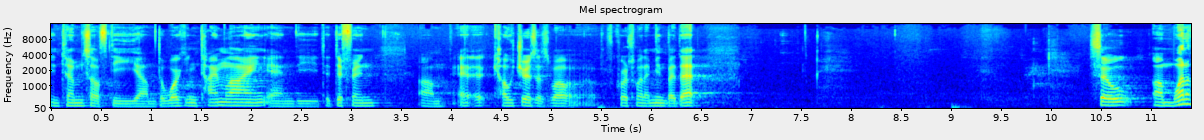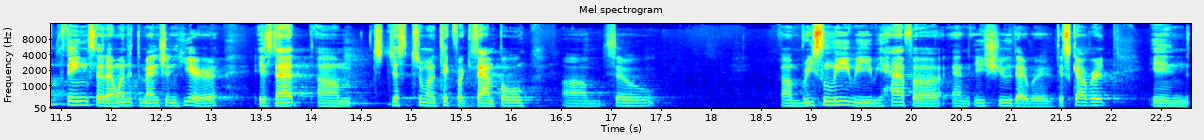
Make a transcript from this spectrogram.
in terms of the, um, the working timeline and the, the different um, cultures as well. Of course, what I mean by that. So um, one of the things that I wanted to mention here is that, um, just to want to take for example, um, so um, recently we, we have a, an issue that we discovered in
